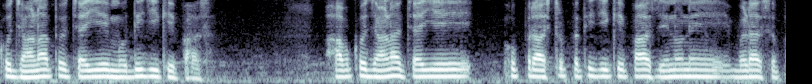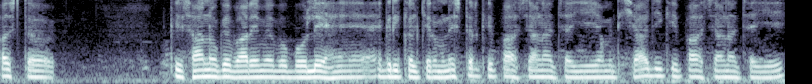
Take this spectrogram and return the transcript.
को जाना तो चाहिए मोदी जी के पास। आपको जाना चाहिए उपराष्ट्रपति जी के पास, जिन्होंने बड़ा स्पष्ट किसानों के बारे में वो बोले हैं एग्रीकल्चर मिनिस्टर के पास जाना चाहिए, अमित शाह जी के पास जाना चाहिए।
